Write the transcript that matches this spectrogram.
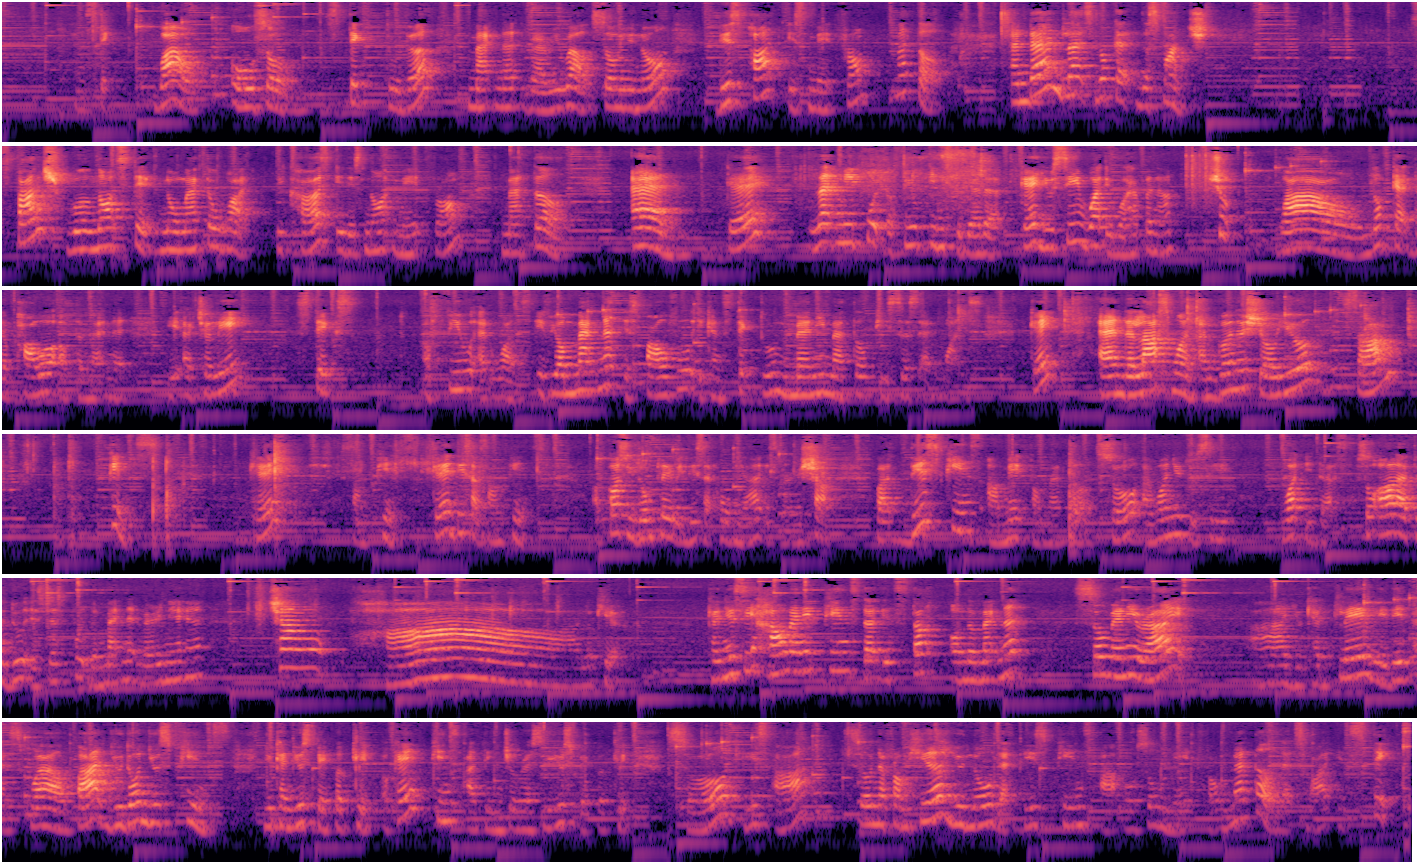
and stick. wow, also stick to the magnet very well. So you know, this part is made from metal. And then let's look at the sponge. Sponge will not stick no matter what because it is not made from metal. And, okay, let me put a few pins together. Okay, you see what it will happen huh? Shoot! Wow, look at the power of the magnet. It actually sticks a few at once. If your magnet is powerful, it can stick to many metal pieces at once. Okay, and the last one, I'm going to show you some pins. Okay, some pins. Okay, these are some pins. Of course, you don't play with this at home, yeah? It's very sharp. But these pins are made from metal. So I want you to see what it does. So all I have to do is just put the magnet very near here. Chang! Ha! Look here. Can you see how many pins that it's stuck on the magnet? So many, right? Ah, you can play with it as well, but you don't use pins. You can use paper clip, okay? Pins are dangerous, you use paper clip. So these are, so now from here, you know that these pins are also made from metal. That's why it sticks.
